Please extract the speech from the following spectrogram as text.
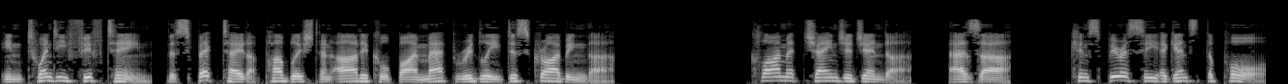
In 2015, The Spectator published an article by Matt Ridley describing the climate change agenda as a conspiracy against the poor.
